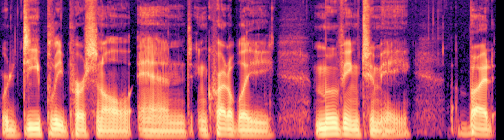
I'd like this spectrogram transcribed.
were deeply personal and incredibly moving to me. But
